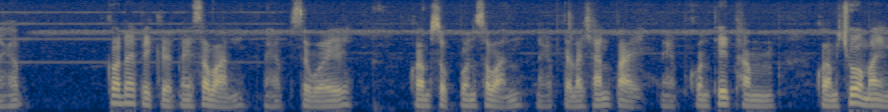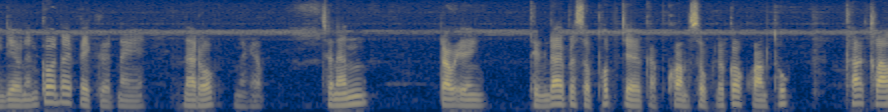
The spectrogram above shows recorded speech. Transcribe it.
นะครับ ก็ได้ไปเกิดในสวรรค์นะครับ เสวยความสุขบนสวรรค์นะครับ แต่ละชั้นไปนะครับ คนที่ทำความชั่วมาอย่างเดียวนั้นก็ได้ไปเกิดในนรกนะครับ ฉะนั้นเราเอง ถึงได้ประสบพบเจอกับความสุขแล้วก็ความทุกข์คละเคล้า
